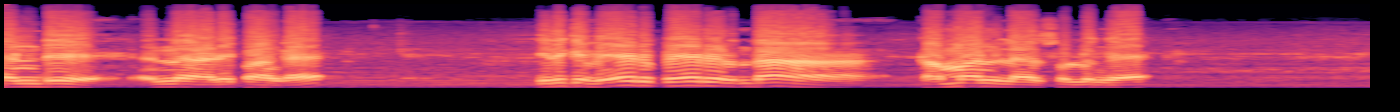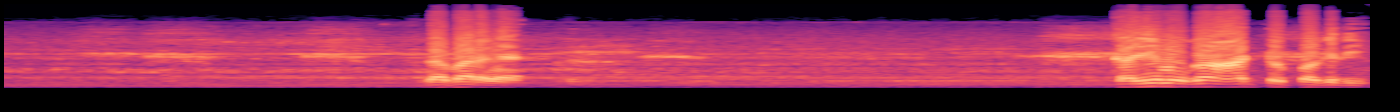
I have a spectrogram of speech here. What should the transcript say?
நண்டுன்னு அழைப்பாங்க? இதுக்கு வேறு பேர் இருந்தா கமான்ல சொல்லுங்க. இத பாருங்க. கழிமுகம் ஆற்று பகுதி.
